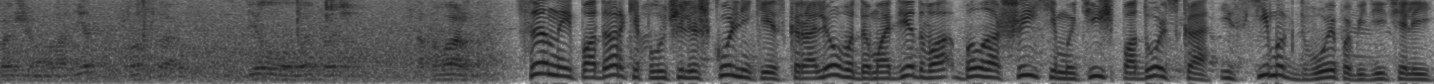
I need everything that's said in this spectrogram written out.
Большой молодец, просто сделал это очень отважно. Ценные подарки получили школьники из Королева, Домодедова, Балаши, Химытищ, Подольска. Из Химок двое победителей.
